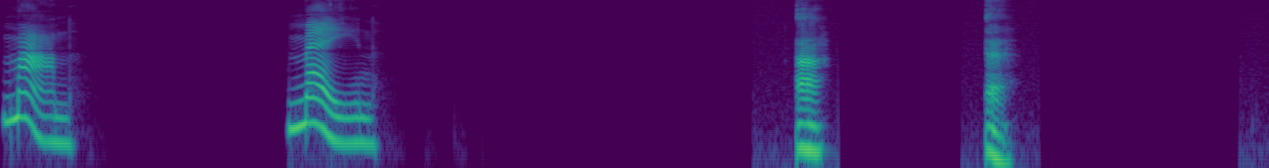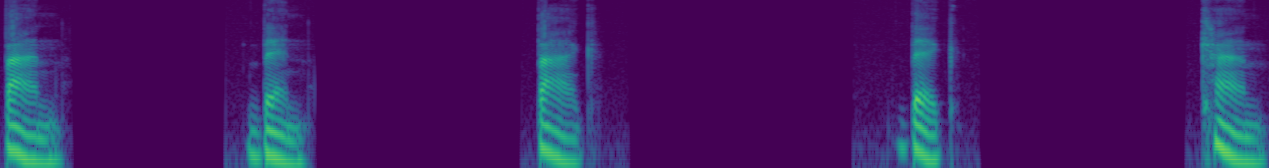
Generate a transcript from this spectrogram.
man main A, E. Ban. Ben. Bag. Beg. Can.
